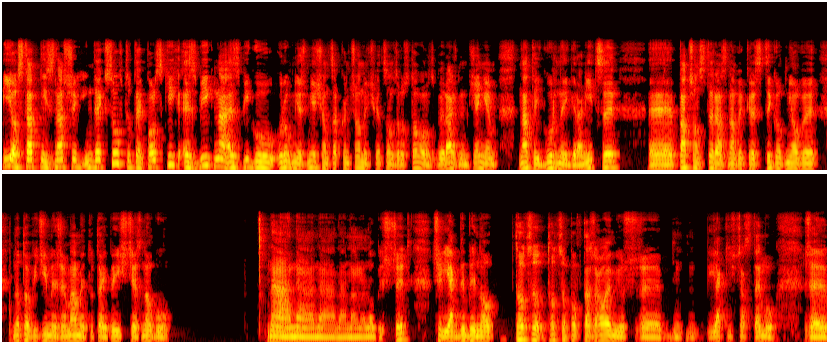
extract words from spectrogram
I ostatni z naszych indeksów, tutaj polskich, SBIG. Na SBIGu również miesiąc zakończony świecą wzrostową z wyraźnym cieniem na tej górnej granicy. E, patrząc teraz na wykres tygodniowy, no to widzimy, że mamy tutaj wyjście znowu na, na, na, na, na nowy szczyt, czyli jak gdyby no, to, co, to, co powtarzałem już że jakiś czas temu, że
